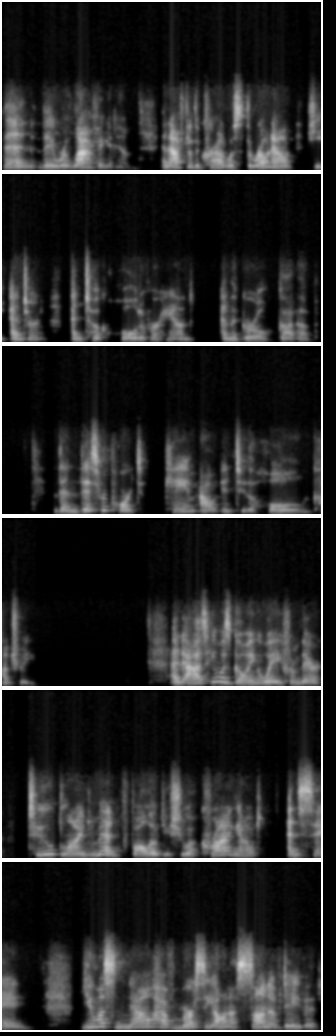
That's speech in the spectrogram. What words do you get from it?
Then they were laughing at him. And after the crowd was thrown out, he entered and took hold of her hand, and the girl got up. Then this report came out into the whole country. And as he was going away from there, two blind men followed Yeshua, crying out and saying, You must now have mercy on us, son of David.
